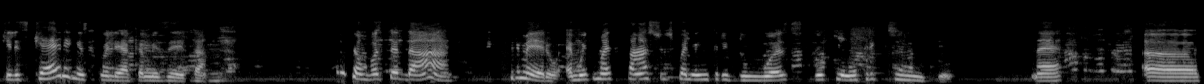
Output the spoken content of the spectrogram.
que eles querem escolher a camiseta. Então, você dá. Primeiro, é muito mais fácil escolher entre duas do que entre 15, né? Uh,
